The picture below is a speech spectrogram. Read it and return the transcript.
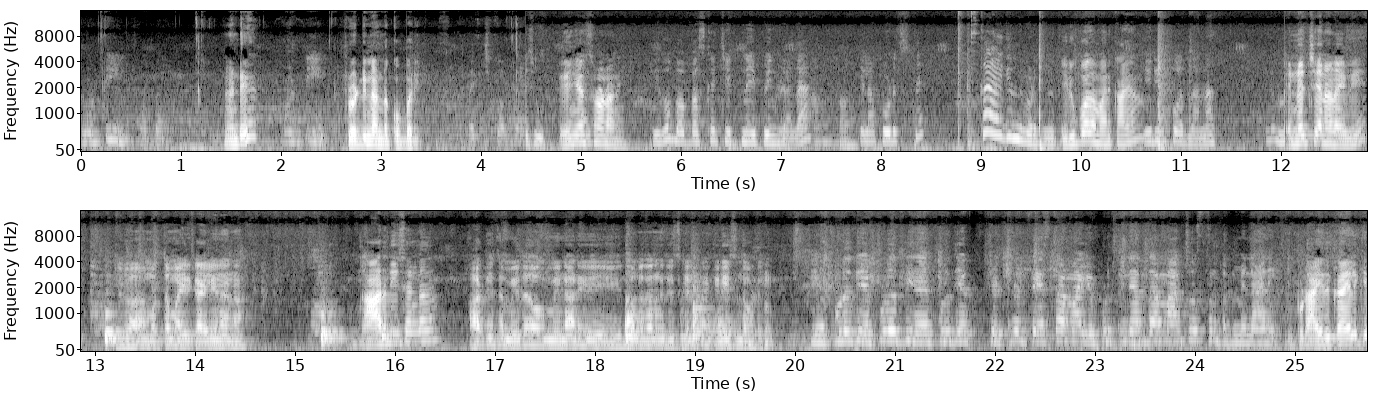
ప్రోటీన్ కొబ్బరి. అంటే ప్రోటీన్. ప్రోటీన్ అంట కొబ్బరి. పచ్చి కొబ్బరి. చూడు ఏం చేస్తున్నావు నాని? ఇగో బొబ్బస్కాయ చట్నీ అయిపోయింది కదా. ఇలా పొడిస్తే కాయ కింద పడిపోతుంది. ఇరిగిపోదా మరి కాయ? ఇరిగిపోతుంది అన్న ఎన్ని వచ్చాయి నాన్న ఇవి? ఇవా? మొత్తం ఐదు కాయలేనా ఆరు తీసాం కదా? ఆర్టీసీ మిగతా ఒక మీ నాని దొంగతనంగా తీసుకెళ్ళిపోయి తినేసింది ఒకటి. ఎప్పుడు ఎప్పుడు ఎప్పుడు చెట్లు తెస్తామా? ఎప్పుడు తినేద్దామా అని చూస్తుంటది మీ నాని. ఇప్పుడు ఐదు కాయలకి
